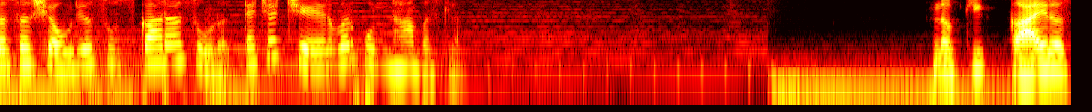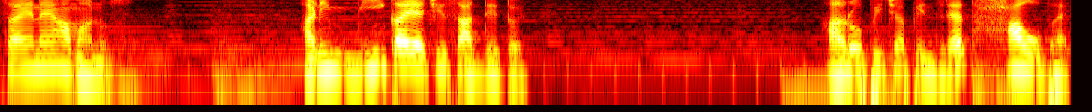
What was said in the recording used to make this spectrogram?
तसं शौर्य सुस्कारा सोडत त्याच्या चेअरवर पुन्हा बसला. नक्की काय रसायन आहे हा माणूस? आणि मी काय याची साथ देतोय? आरोपीच्या पिंजऱ्यात हा उभा आहे.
